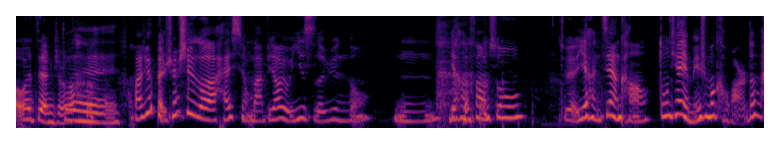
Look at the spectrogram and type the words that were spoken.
我简直了。对，滑雪本身是一个还行吧，比较有意思的运动，嗯，也很放松，对，也很健康。冬天也没什么可玩的吧？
